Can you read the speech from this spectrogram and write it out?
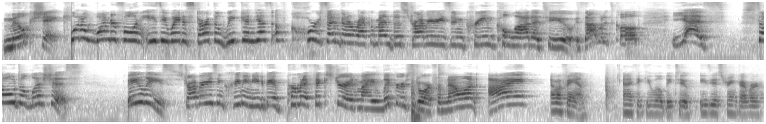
milkshake. What a wonderful and easy way to start the weekend. Yes, of course I'm gonna recommend the strawberries and cream colada to you. Is that what it's called? Yes, so delicious. Baileys, strawberries and cream, you need to be a permanent fixture in my liquor store. From now on, I am a fan. And I think you will be too. Easiest drink ever.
